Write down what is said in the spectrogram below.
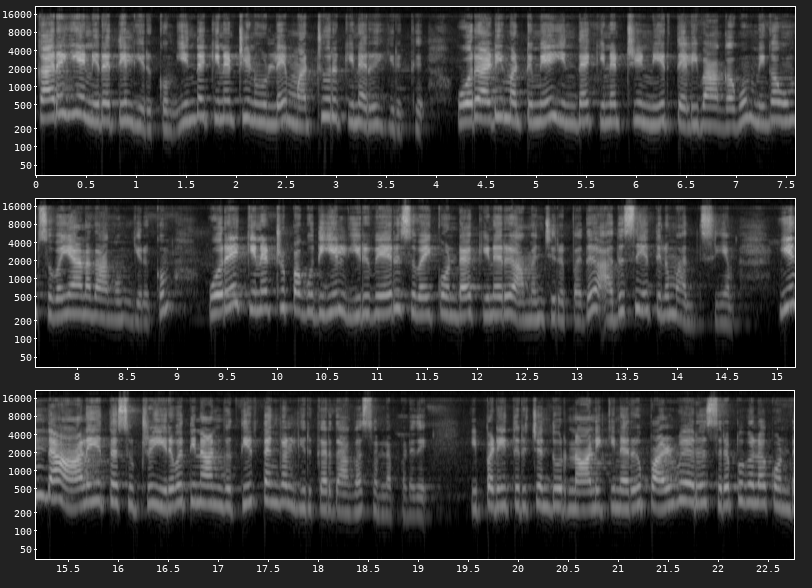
கருகிய நிறத்தில் இருக்கும். இந்த கிணற்றின் உள்ளே மற்றொரு கிணறு இருக்கு. ஒரு அடி மட்டுமே இந்த கிணற்றின் நீர் தெளிவாகவும் மிகவும் சுவையானதாகவும் இருக்கும். ஒரே கிணற்று பகுதியில் இருவேறு சுவை கொண்ட கிணறு அமைஞ்சிருப்பது அதிசயத்திலும் அதிசயம். இந்த ஆலயத்தை சுற்றி இருபத்தி நான்கு தீர்த்தங்கள் இருக்கிறதாக சொல்லப்படுது. இப்படி திருச்செந்தூர் நாளி கிணறு பல்வேறு சிறப்புகளை கொண்ட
